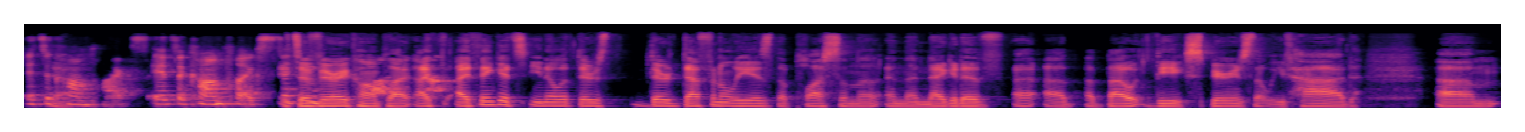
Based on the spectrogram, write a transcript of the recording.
It's a yeah. complex it's a complex it's a very complex i i think it's you know what there's there definitely is the plus and the and the negative uh, uh, about the experience that we've had. Um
